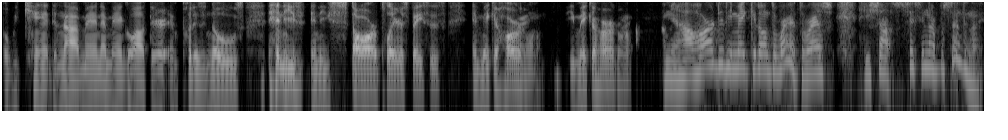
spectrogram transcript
But we can't deny, man, that man go out there and put his nose in these in these star players' faces and make it hard on them. He make it hard on them. I mean, how hard did he make it on Durant? Durant, he shot 69% tonight.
